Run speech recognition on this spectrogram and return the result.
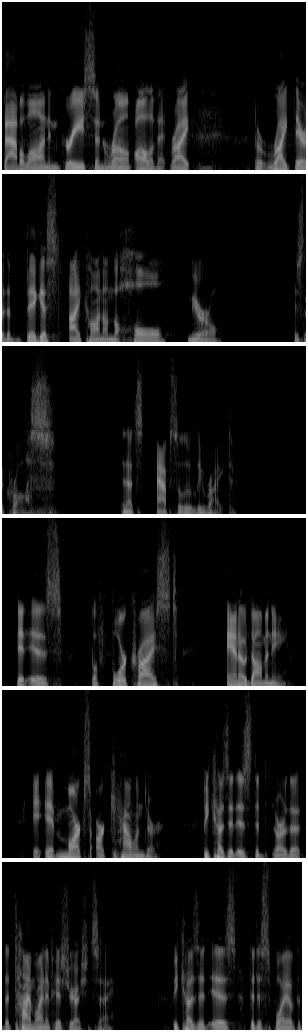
babylon and greece and rome all of it right but right there the biggest icon on the whole mural is the cross and that's absolutely right it is before christ anno domini it, it marks our calendar because it is the or the, the timeline of history, I should say. Because it is the display of the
